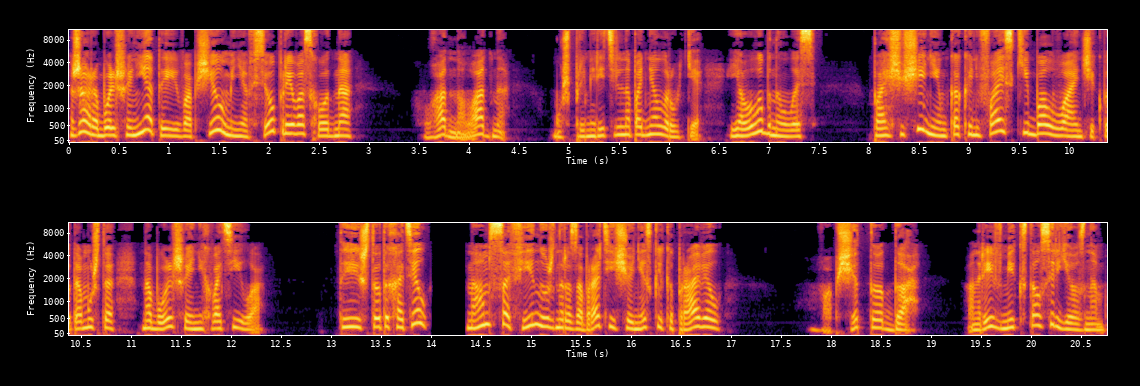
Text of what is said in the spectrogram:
«Жара больше нет, и вообще у меня все превосходно». «Ладно, ладно». Муж примирительно поднял руки. Я улыбнулась. По ощущениям, как инфайский болванчик, потому что на большее не хватило. «Ты что-то хотел? Нам с Софи нужно разобрать еще несколько правил». «Вообще-то да». Андрей вмиг стал серьезным.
